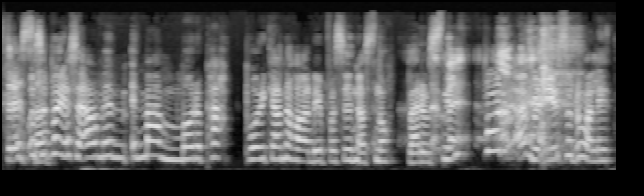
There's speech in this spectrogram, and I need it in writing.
stressad. Och så börjar jag säga, ja men mammor och pappor kan ha det på sina snoppar och snippor. Ja, men det är så dåligt.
